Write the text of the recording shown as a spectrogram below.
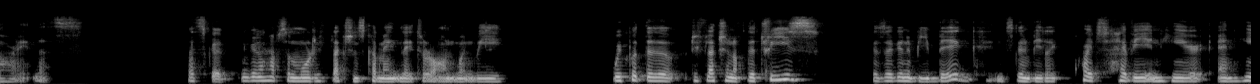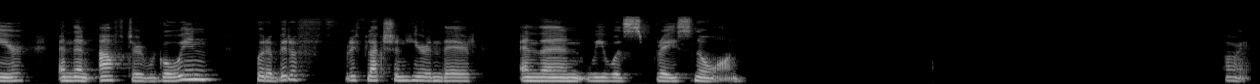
All right, that's that's good. We're gonna have some more reflections coming later on when we we put the reflection of the trees because they're gonna be big. It's gonna be like quite heavy in here and here. And then after we go in, put a bit of reflection here and there, and then we will spray snow on. All right.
